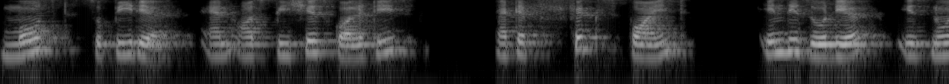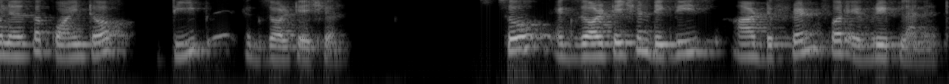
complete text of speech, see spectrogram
most superior and auspicious qualities at a fixed point in the zodiac is known as the point of deep exaltation. So exaltation degrees are different for every planet.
